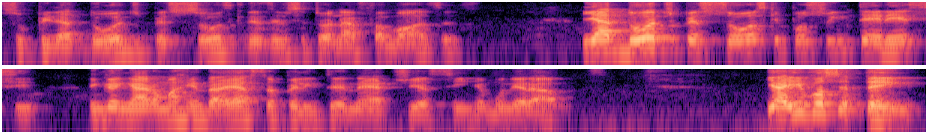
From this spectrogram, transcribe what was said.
Suprir a dor de pessoas que desejam se tornar famosas. E a dor de pessoas que possuem interesse em ganhar uma renda extra pela internet e assim remunerá-las. E aí você tem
